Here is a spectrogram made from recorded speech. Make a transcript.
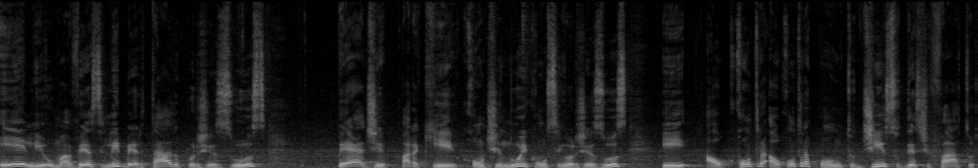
ele, uma vez libertado por Jesus, pede para que continue com o Senhor Jesus e, ao, contra, ao contraponto disso, deste fato,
